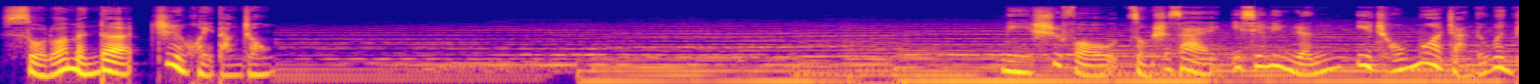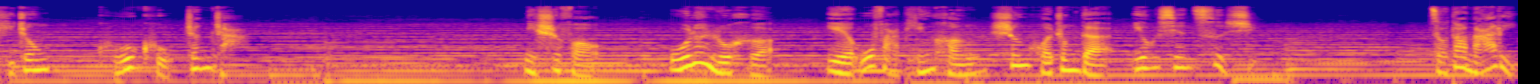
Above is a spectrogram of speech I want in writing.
所罗门的智慧当中。你是否总是在一些令人一筹莫展的问题中苦苦挣扎？你是否无论如何也无法平衡生活中的优先次序？走到哪里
